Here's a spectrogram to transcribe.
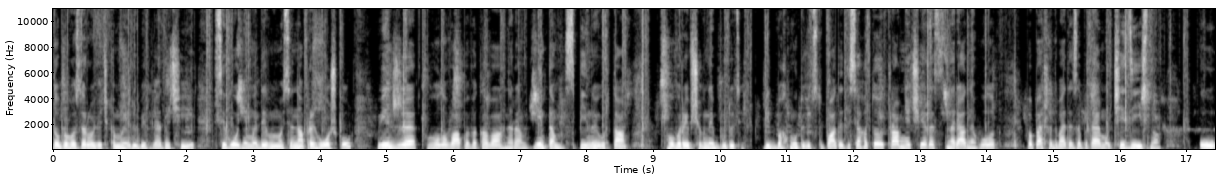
Доброго здоров'ячка, мої любі глядачі. Сьогодні ми дивимося на Пригошку. Він же голова ПВК Вагнера. Він там з піною рта говорив, що вони будуть від Бахмуту відступати 10 травня через снарядний голод. По-перше, давайте запитаємо, чи дійсно у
